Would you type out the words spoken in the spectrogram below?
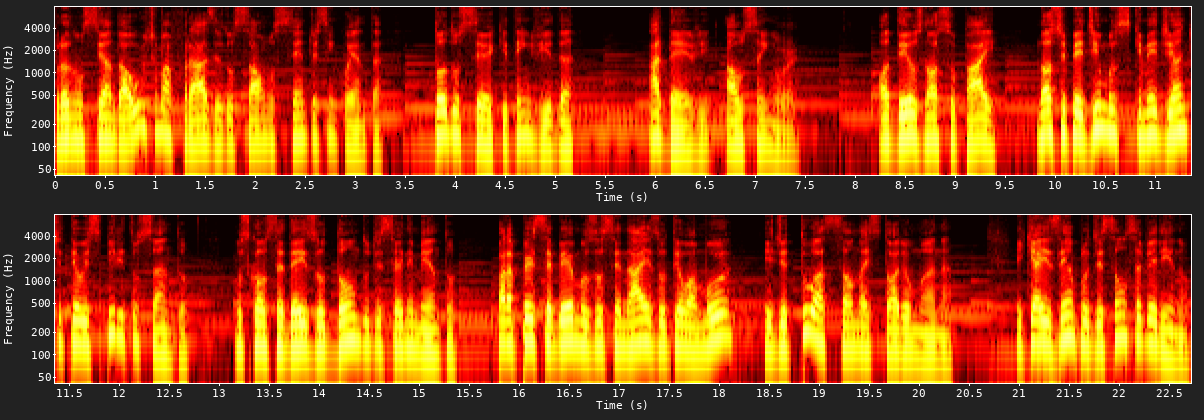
pronunciando a última frase do Salmo 150: Todo ser que tem vida a deve ao Senhor. Ó Deus nosso Pai, nós te pedimos que, mediante teu Espírito Santo, nos concedeis o dom do discernimento para percebermos os sinais do teu amor e de tua ação na história humana. E que, a exemplo de São Severino,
